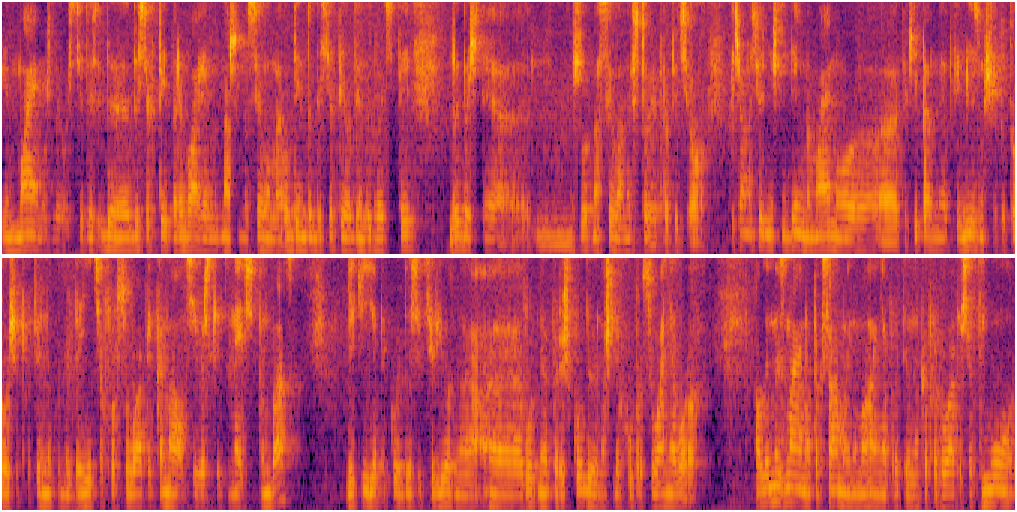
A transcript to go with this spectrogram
він має можливості до- до- досягти переваги над нашими силами 1 до 10, 1 до 20, вибачте, е, жодна сила не встоїть проти цього. Хоча на сьогоднішній день ми маємо е, такий певний оптимізм щодо того, що противнику не вдається форсувати канал Сіверський Донець Донбас який є такою досить серйозною е, водною перешкодою на шляху просування ворога. Але ми знаємо так само і намагання противника прорватися, тому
